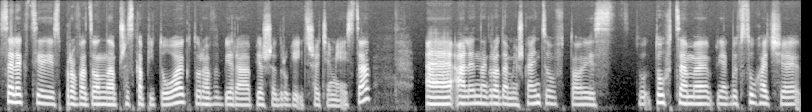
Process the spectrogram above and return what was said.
Selekcja jest prowadzona przez kapitułę, która wybiera pierwsze, drugie i trzecie miejsca, e, ale nagroda mieszkańców to jest tu, tu, chcemy jakby wsłuchać się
